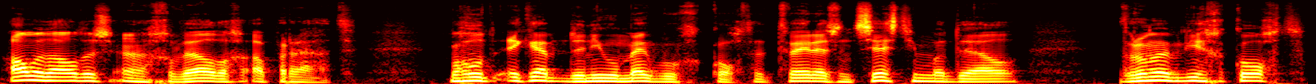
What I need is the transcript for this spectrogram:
Al met al dus een geweldig apparaat. Maar goed, ik heb de nieuwe MacBook gekocht, het 2016 model. Waarom heb ik die gekocht?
